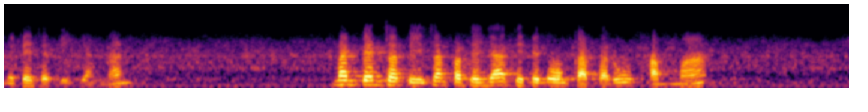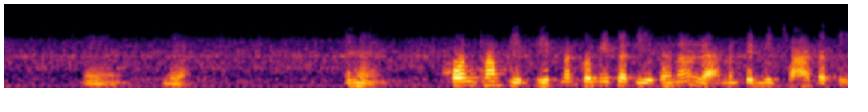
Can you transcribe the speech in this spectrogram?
ไม่ใช่สติอย่างนั้น มันเป็นสติสัมปชัญญะที่เป็นองค์กัสรู้ธรรมะเนี่ยคนทำผิดผิดมันก็มีสติเท่านั้นแหละ มันเป็นมิจฉาสติ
